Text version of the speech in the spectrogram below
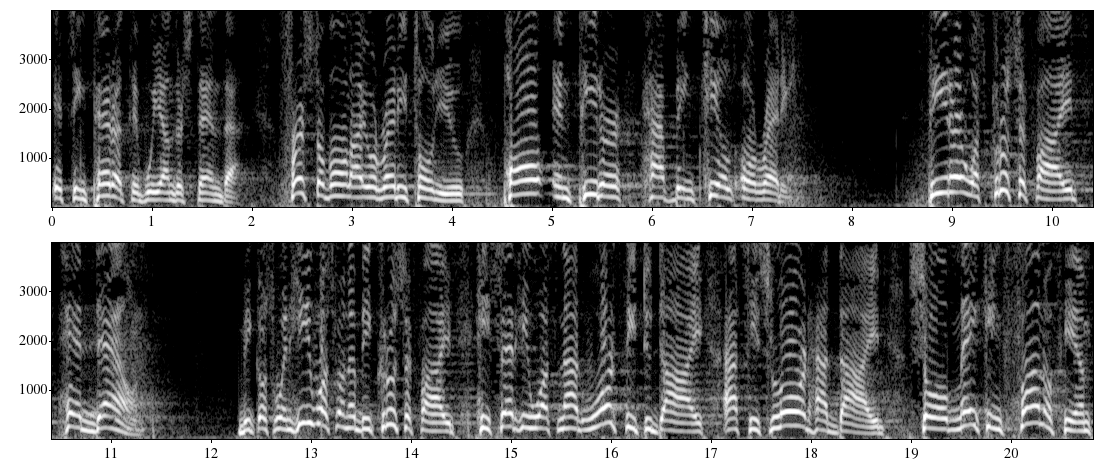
it's imperative we understand that. First of all, I already told you, Paul and Peter have been killed already. Peter was crucified head down. Because when he was going to be crucified, he said he was not worthy to die as his Lord had died. So making fun of him,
